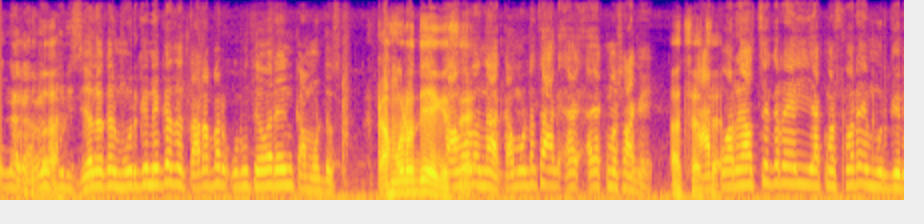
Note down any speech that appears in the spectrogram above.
না আমি পুরিছি যে লোকের মুরগি নিয়ে গেছে তার আবার উড়ুতে পারে কামড় দিয়েছে কামড়ও দিয়ে গেছে। কামড় না কামড় দিয়েছে আগ- এক- এক মাস আগে। আচ্ছা আর আচ্ছা পরে হচ্ছে করে এই এক মাস পরে এই মুরগির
